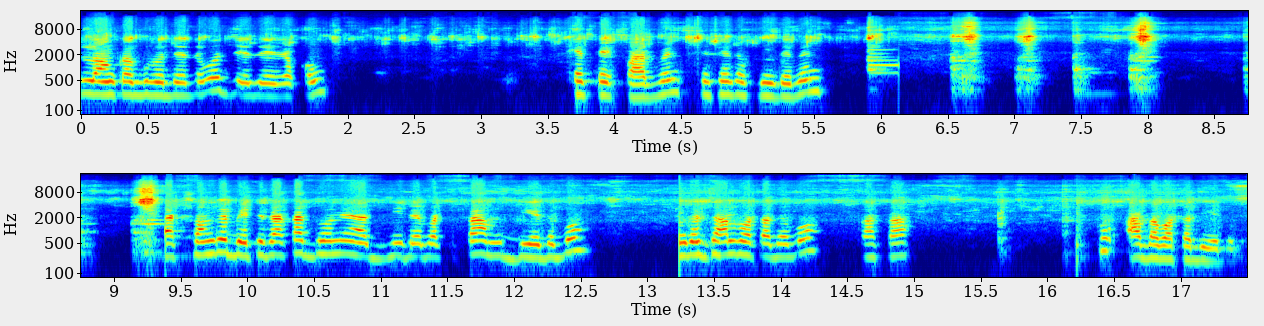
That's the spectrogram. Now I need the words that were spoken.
লঙ্কা গুঁড়ো দিয়ে দেবো। যে যে এরকম খেতে পারবেন সেরকম দেবেন। একসঙ্গে বেটে রাখার ধনে আর জিরে বাটাটা আমি দিয়ে দেবো। সঙ্গে ঝাল বাটা দেবো, কাঁচা একটু আদা বাটা দিয়ে দেবো।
